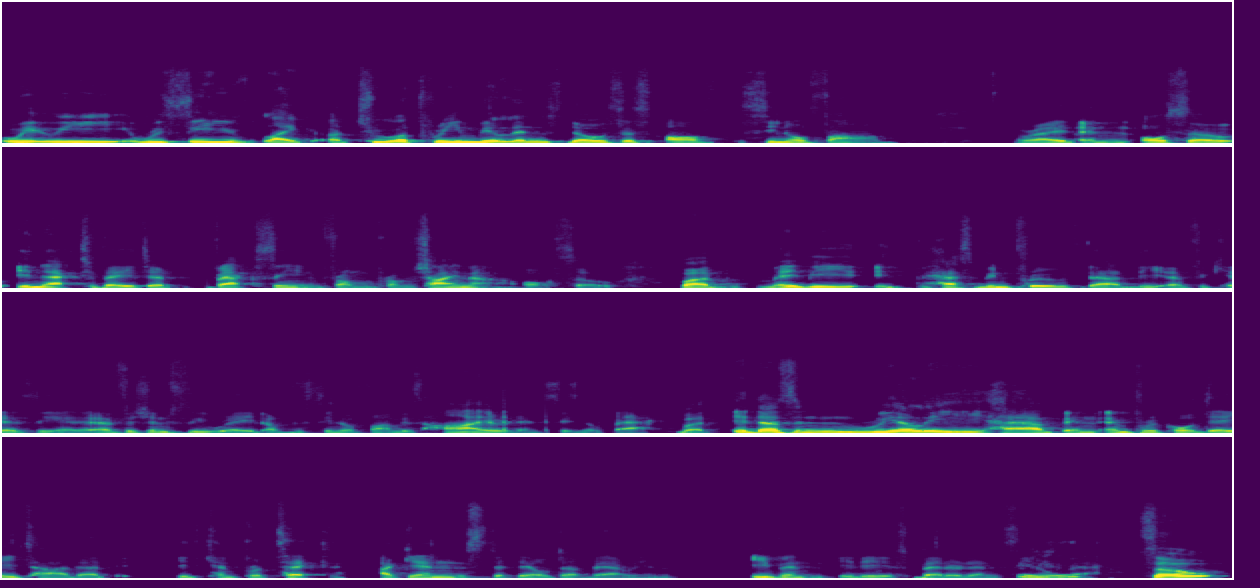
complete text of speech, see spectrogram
we, we receive like a two or three million doses of Sinopharm, right? And also inactivated vaccine from, from China also. But maybe it has been proved that the efficacy and efficiency rate of the Sinopharm is higher than Sinovac, but it doesn't really have an empirical data that it can protect against the Delta variant even it is better than Sinovac. So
